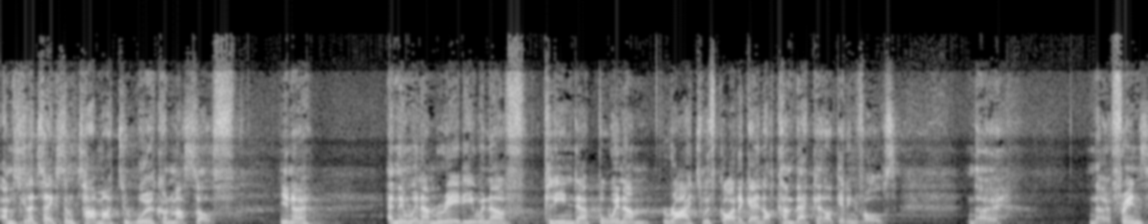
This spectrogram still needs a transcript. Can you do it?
I'm just gonna take some time out to work on myself, you know? And then when I'm ready, when I've cleaned up or when I'm right with God again, I'll come back and I'll get involved. No, no. Friends,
